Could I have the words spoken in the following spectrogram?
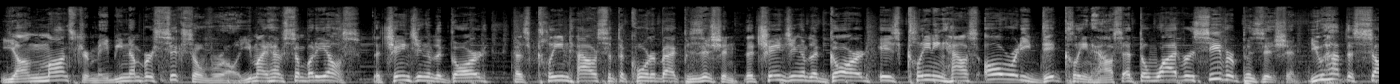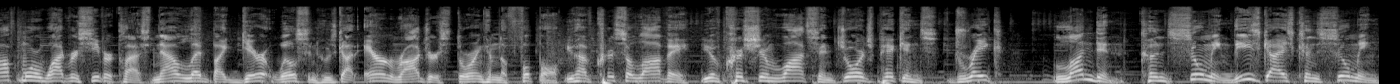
young monster, maybe number six overall. You might have somebody else. The changing of the guard has cleaned house at the quarterback position. The changing of the guard is cleaning house, already did clean house at the wide receiver position. You have the sophomore wide receiver class now led by Garrett Wilson, who's got Aaron Rodgers throwing him the football. You have Chris Olave. You have Christian Watson, George Pickens, Drake London consuming, these guys consuming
